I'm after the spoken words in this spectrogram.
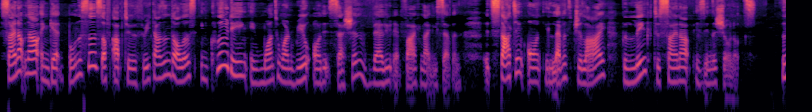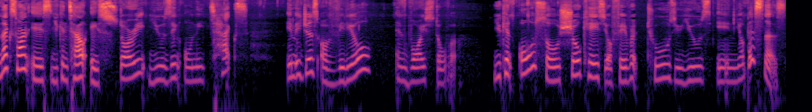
Sign up now and get bonuses of up to $3,000, including a one to one reel audit session valued at 597. It's starting on 11th July. The link to sign up is in the show notes. The next one is you can tell a story using only text images or video, and voiced over. You can also showcase your favorite tools you use in your business.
